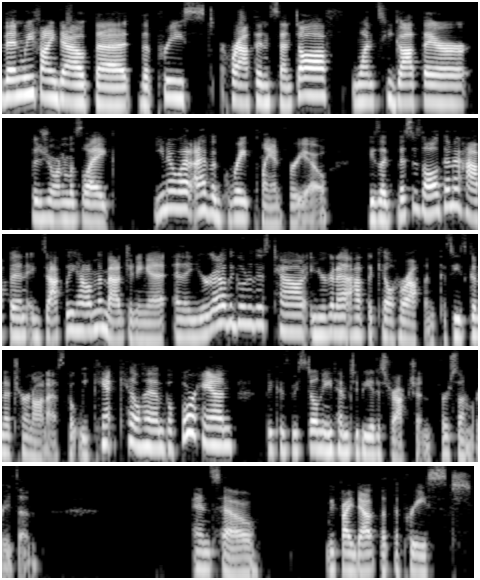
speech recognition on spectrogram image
Then we find out that the priest Hrathen sent off. Once he got there, the Gyorn was like, you know what? I have a great plan for you. He's like, this is all going to happen exactly how I'm imagining it. And then you're going to have to go to this town and you're going to have to kill Hrathen because he's going to turn on us. But we can't kill him beforehand because we still need him to be a distraction for some reason. And so we find out that the priest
